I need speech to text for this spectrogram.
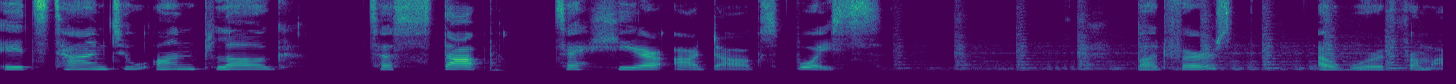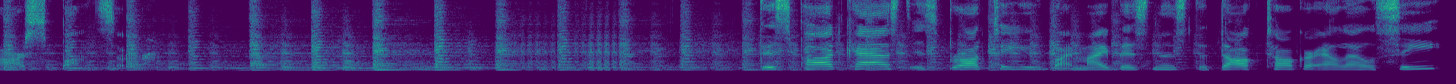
It's time to unplug, to stop, to hear our dog's voice. But first, a word from our sponsor. This podcast is brought to you by my business, The Dog Talker LLC,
